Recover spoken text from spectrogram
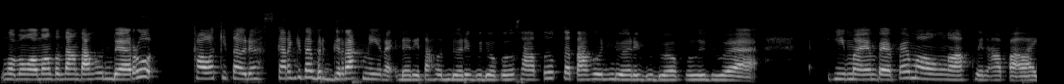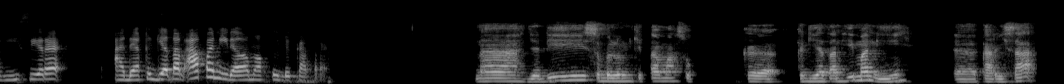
ngomong-ngomong tentang tahun baru, kalau kita udah sekarang kita bergerak nih Re, dari tahun 2021 ke tahun 2022. Hima MPP mau ngelakuin apa lagi sih, Re? Ada kegiatan apa nih dalam waktu dekat, Re? Nah, jadi sebelum kita masuk ke kegiatan Hima nih, Karisa,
